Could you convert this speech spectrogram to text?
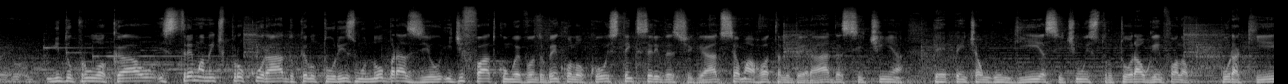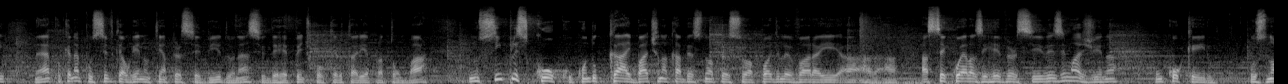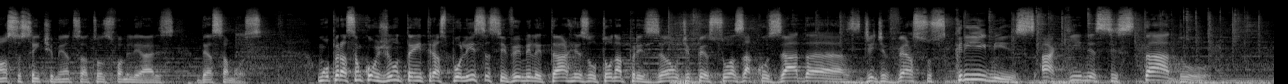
indo para um local extremamente procurado pelo turismo no Brasil. E, de fato, como o Evandro bem colocou, isso tem que ser investigado, se é uma rota liberada, se tinha, de repente, algum guia, se tinha um instrutor, alguém fala por aqui, né? Porque não é possível que alguém não tenha percebido, né? Se, de repente, qualquer estaria para tombar. Um simples coco, quando cai, bate na cabeça de uma pessoa, pode levar aí a, sequelas irreversíveis. Imagina um coqueiro. Os nossos sentimentos a todos os familiares dessa moça. Uma operação conjunta entre as polícias civil e militar resultou na prisão de pessoas acusadas de diversos crimes aqui nesse estado.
